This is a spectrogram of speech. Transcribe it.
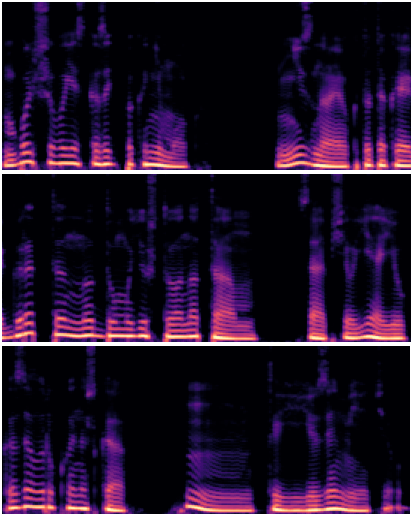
Большего я сказать пока не мог. Не знаю, кто такая Гретта, но думаю, что она там сообщил я и указал рукой на шкаф. «Хм, ты ее заметил»,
